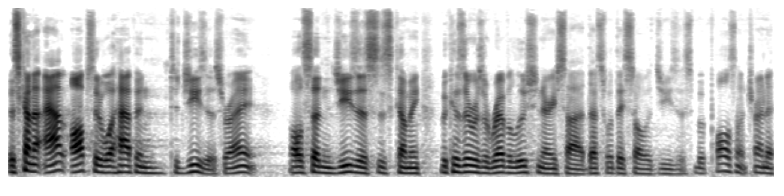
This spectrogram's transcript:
it's kind of opposite of what happened to Jesus, right? All of a sudden, Jesus is coming because there was a revolutionary side. That's what they saw with Jesus. But Paul's not trying to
